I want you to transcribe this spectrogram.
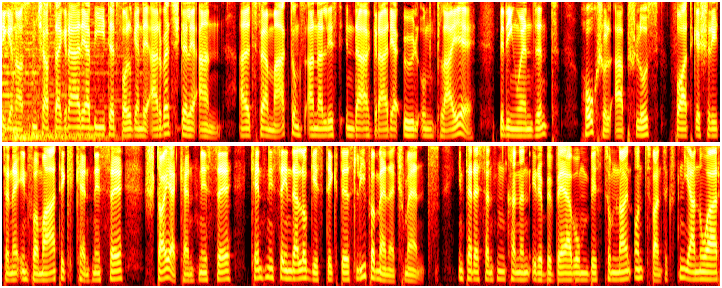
Die Genossenschaft Agraria bietet folgende Arbeitsstelle an. Als Vermarktungsanalyst in der Agraria Öl und Kleie. Bedingungen sind Hochschulabschluss, fortgeschrittene Informatikkenntnisse, Steuerkenntnisse, Kenntnisse in der Logistik des Liefermanagements. Interessenten können ihre Bewerbung bis zum 29. Januar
